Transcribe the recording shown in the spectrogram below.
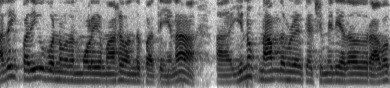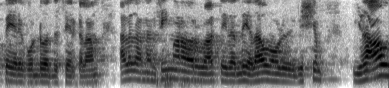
அதை பதிவு பண்ணுவதன் மூலயமாக வந்து பார்த்திங்கன்னா இன்னும் நாம் தமிழர் கட்சி மீது ஏதாவது ஒரு அவப்பெயரை கொண்டு வந்து சேர்க்கலாம். அல்லது அண்ணன் சீமான் அவர்கள் வார்த்தையிலேருந்து ஏதாவது ஒரு விஷயம் ஏதாவது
